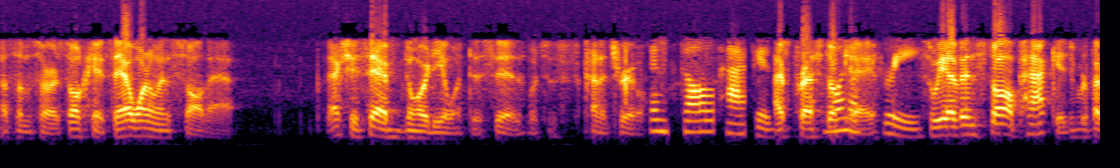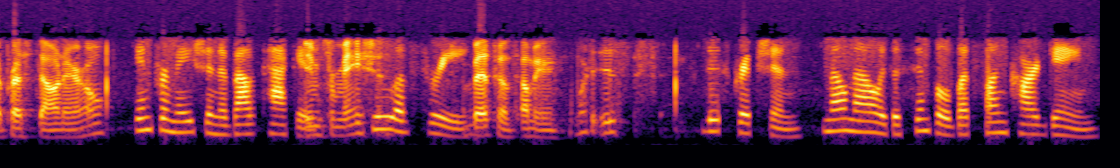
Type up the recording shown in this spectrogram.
of some sort. So okay, say I want to install that. Actually, say I have no idea what this is, which is kind of true. Install package. I pressed 1 OK. of 3. So we have install package. But if I press down arrow, Information about package. information. 2 of 3. I bet it's going to tell me what is this. Description. Mau Mau is a simple but fun card game.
